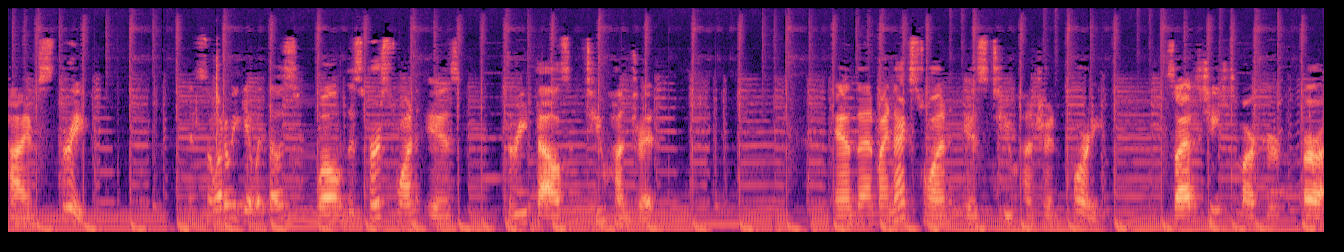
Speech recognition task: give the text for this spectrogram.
times 3. And so what do we get with those? Well, this first one is 3,200. And then my next one is 240. So I had to change to marker, or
